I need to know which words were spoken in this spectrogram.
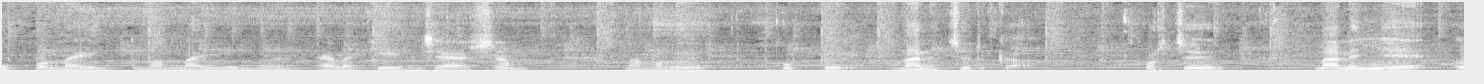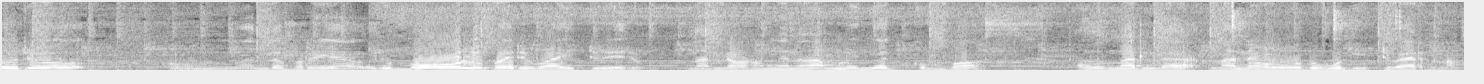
ഉപ്പൊന്ന് അതിലിട്ട് നന്നായി ഒന്ന് ഇളക്കിയതിന് ശേഷം നമ്മൾ പുട്ട് നനച്ചെടുക്കുക കുറച്ച് നനഞ്ഞ് ഒരു എന്താ പറയുക ഒരു ബോൾ പരുവായിട്ട് വരും. നല്ലോണം ഇങ്ങനെ നമ്മൾ ഞെക്കുമ്പോൾ അത് നല്ല നനവോട് കൂടിയിട്ട് വരണം.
